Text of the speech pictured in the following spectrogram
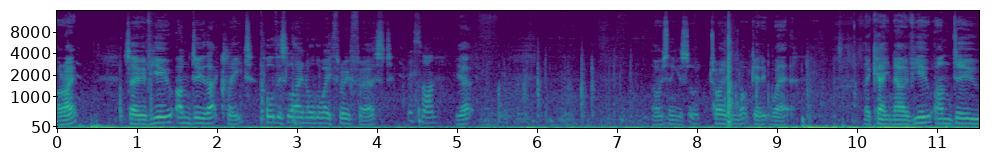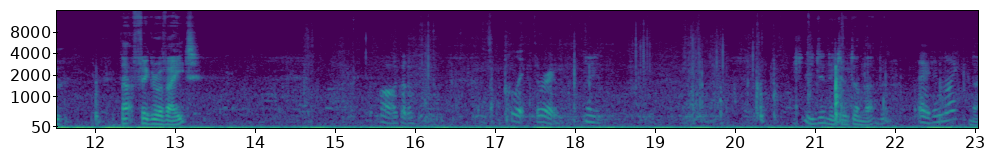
All right. So if you undo that cleat, pull this line all the way through first. This one. Yeah. I always think you sort of try and not get it wet. Okay, now if you undo that figure of eight, Oh, I've got to pull it through. You didn't need to have done that, but Oh, didn't I? no.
